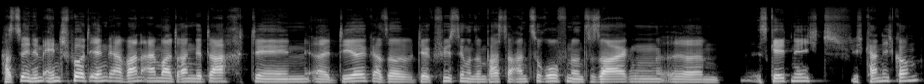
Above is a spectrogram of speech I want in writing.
Hast du in dem Endspurt irgendwann einmal dran gedacht, den äh, Dirk, also Dirk Füsting, unseren Pastor, anzurufen und zu sagen, ähm, es geht nicht, ich kann nicht kommen?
